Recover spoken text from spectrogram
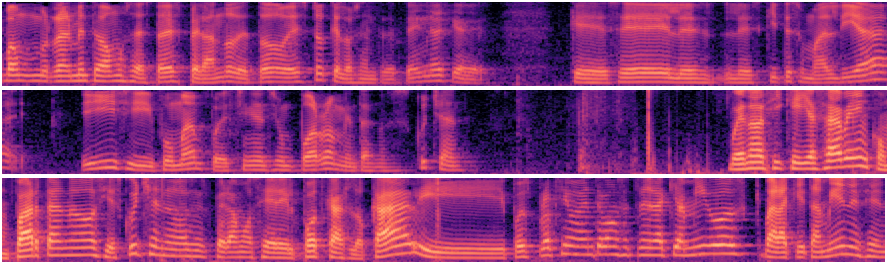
vamos, realmente vamos a estar esperando de todo esto, que los entretenga, que, que se les, les quite su mal día. Y si fuman, pues chingense un porro mientras nos escuchan. Bueno, así que ya saben, compártanos y escúchenos. Esperamos ser el podcast local y pues próximamente vamos a tener aquí amigos para que también es en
